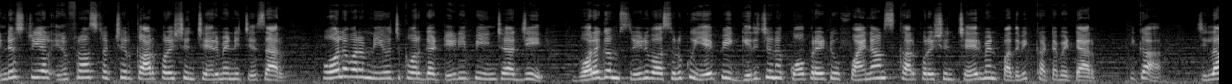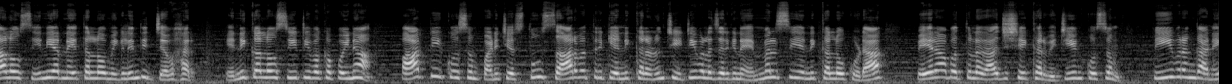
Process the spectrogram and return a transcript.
ఇండస్ట్రియల్ ఇన్ఫ్రాస్ట్రక్చర్ కార్పొరేషన్ చైర్మన్ని చేశారు. పోలవరం నియోజకవర్గ టీడీపీ ఇన్ఛార్జి బొరగం శ్రీనివాసులకు ఏపీ గిరిజన కోఆపరేటివ్ ఫైనాన్స్ కార్పొరేషన్ చైర్మన్ పదవి కట్టబెట్టారు. ఇక జిల్లాలో సీనియర్ నేతల్లో మిగిలింది జవహర్. ఎన్నికల్లో సీట్ ఇవ్వకపోయినా పార్టీ కోసం పనిచేస్తూ సార్వత్రిక ఎన్నికల నుంచి ఇటీవల జరిగిన ఎమ్మెల్సీ ఎన్నికల్లో కూడా పేరాబత్తుల రాజశేఖర్ విజయం కోసం తీవ్రంగానే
